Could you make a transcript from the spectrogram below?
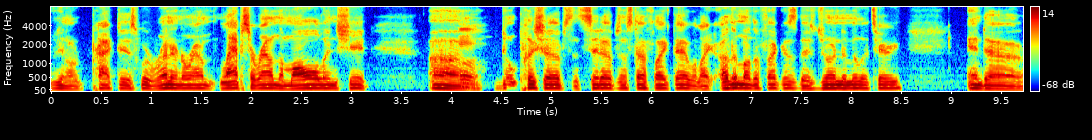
you know, practice. We're running around laps around the mall and shit. Um, Mm. doing push-ups and sit-ups and stuff like that with like other motherfuckers that's joined the military. And uh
